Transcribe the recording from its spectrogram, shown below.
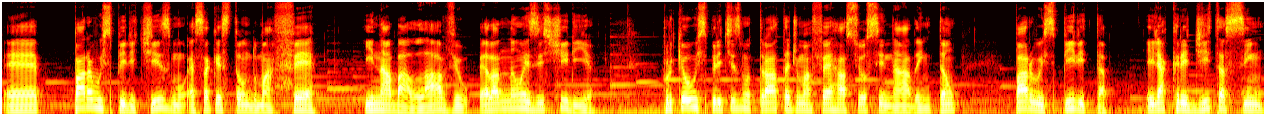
É, para o Espiritismo, essa questão de uma fé inabalável, ela não existiria. Porque o Espiritismo trata de uma fé raciocinada, então, para o espírita, ele acredita sim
